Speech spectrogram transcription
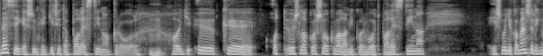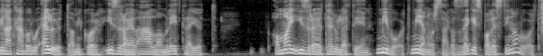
Beszélgessünk egy kicsit a palesztinokról, uh-huh. hogy ők ott őslakosok, valamikor volt Palesztina, és mondjuk a második világháború előtt, amikor Izrael állam létrejött, a mai Izrael területén mi volt? Milyen ország az? Az egész Palesztina volt?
